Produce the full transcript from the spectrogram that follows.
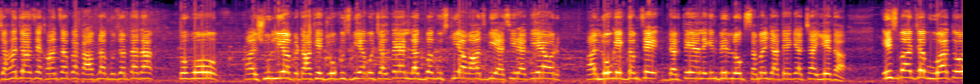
जहाँ जहाँ से खान साहब का काफिला गुजरता था तो वो शुलियाँ पटाखे जो कुछ भी है वो चलता है। लगभग उसकी आवाज़ भी ऐसी रहती है और लोग एकदम से डरते हैं, लेकिन फिर लोग समझ जाते हैं कि अच्छा ये था। इस बार जब हुआ तो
